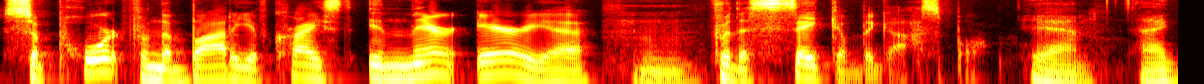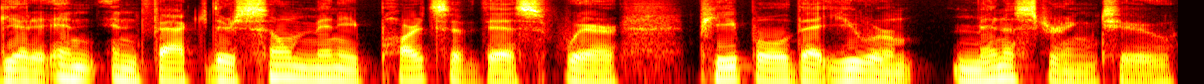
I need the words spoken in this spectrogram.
support from the body of Christ in their area hmm. for the sake of the gospel. Yeah, I get it. And in fact, there's so many parts of this where people that you were ministering to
